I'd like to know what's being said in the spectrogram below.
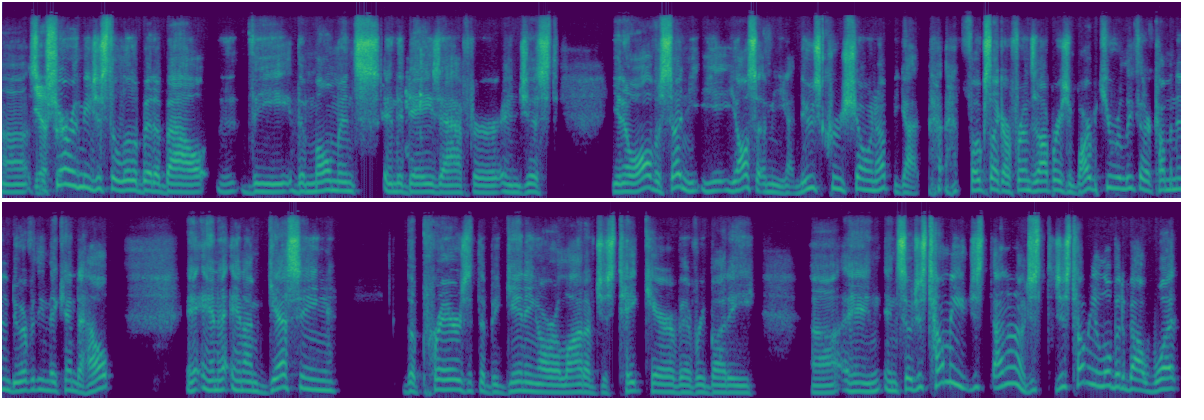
Uh, so yes. share with me just a little bit about the the moments and the days after, and just you know, all of a sudden, you, you also, I mean, you got news crews showing up, you got folks like our friends at Operation Barbecue Relief that are coming in and do everything they can to help, and and, and I'm guessing the prayers at the beginning are a lot of just take care of everybody uh, and and so just tell me, just I don't know, just just tell me a little bit about what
